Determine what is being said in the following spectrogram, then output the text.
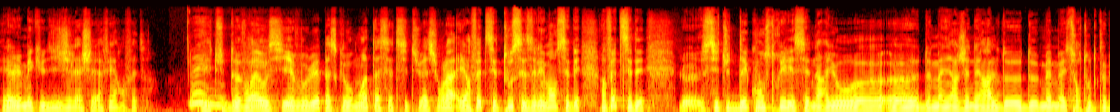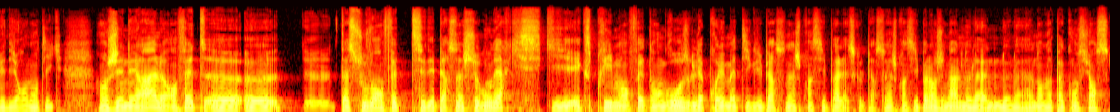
Et là, le mec lui dit J'ai lâché l'affaire en fait. Et tu devrais aussi évoluer parce qu'au moins tu as cette situation-là. Et en fait, c'est tous ces éléments. C'est des... En fait, c'est des. le- Si tu déconstruis les scénarios euh, euh, de manière générale, de, de même et surtout de comédie romantique, en général, en fait, euh, euh, euh, t'as souvent en fait c'est des personnages secondaires qui, qui expriment en fait en gros la problématique du personnage principal. Est-ce que le personnage principal en général ne l'a- ne l'a- n'en a pas conscience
